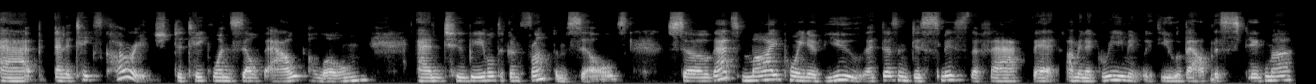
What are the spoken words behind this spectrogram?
at, and it takes courage to take oneself out alone and to be able to confront themselves. So that's my point of view. That doesn't dismiss the fact that I'm in agreement with you about the stigma.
